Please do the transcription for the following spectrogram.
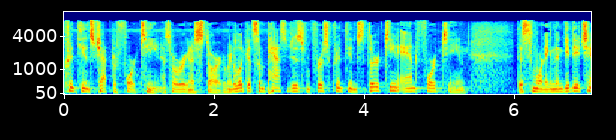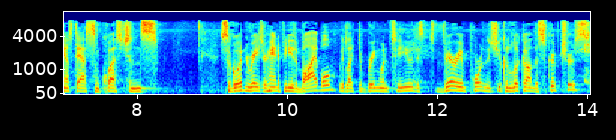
Corinthians chapter 14. That's where we're going to start. We're going to look at some passages from 1 Corinthians 13 and 14 this morning and then give you a chance to ask some questions. So go ahead and raise your hand if you need a Bible. We'd like to bring one to you. It's very important that you can look on the scriptures.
